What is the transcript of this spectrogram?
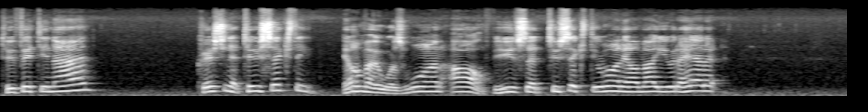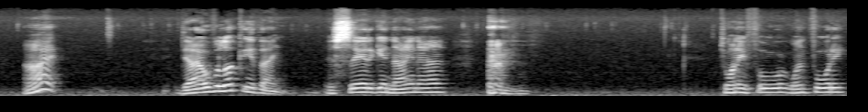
259. Christian at 260. Elmo was one off. If you said 261, Elmo, you would have had it. All right. Did I overlook anything? Just say it again 99, 24, 140.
